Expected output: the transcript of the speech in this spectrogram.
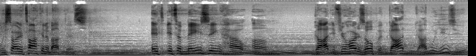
we started talking about this. It, it's amazing how um, God, if your heart is open, God, God will use you.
